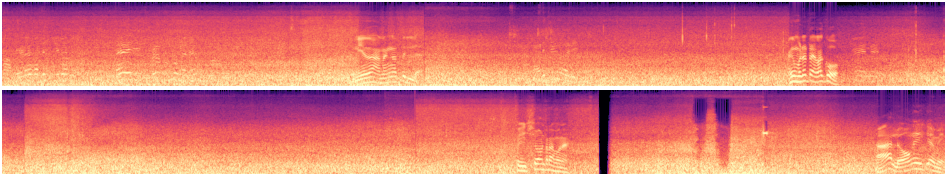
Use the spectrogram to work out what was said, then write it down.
ആ, ഇവിടെ മറ്റേ കീലോ ഉണ്ട്. ഏയ്, ഇവിടെ കൊണ്ടുവന്നേ. ഇനി അത് അനങ്ങത്തില്ല അടിക്കുന്നത് മതി. അങ്ങ് വിടട്ടെ ഇളക്കോ ഏയ്, ഇല്ലേ. ഫിഷ് കൊണ്ടാ മോനെ. ആ ലോങ് കഴിക്കാൻ മീൻ.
